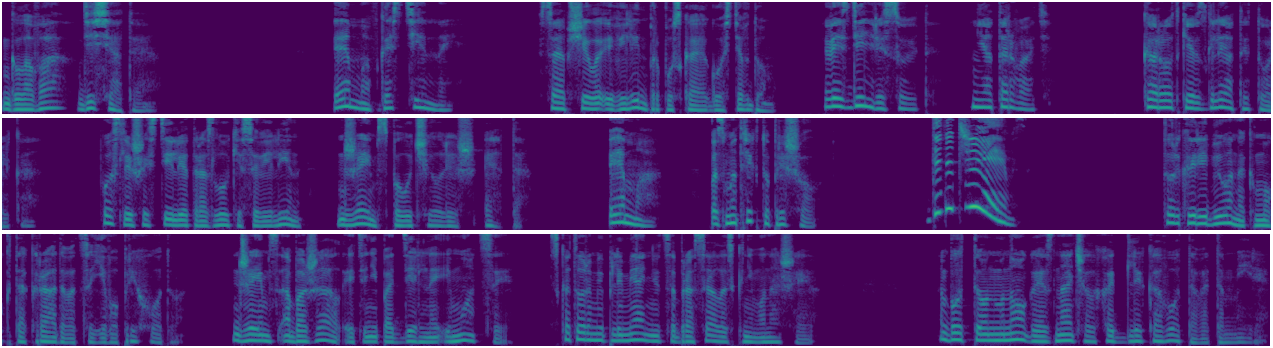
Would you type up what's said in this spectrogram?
Глава десятая «Эмма в гостиной», — сообщила Эвелин, пропуская гостя в дом. «Весь день рисует, не оторвать». Короткий взгляд и только. После шести лет разлуки с Эвелин Джеймс получил лишь это. «Эмма, посмотри, кто пришел. «Дядя Джеймс!» Только ребенок мог так радоваться его приходу. Джеймс обожал эти неподдельные эмоции, с которыми племянница бросалась к нему на шею. Будто он многое значил хоть для кого-то в этом мире.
